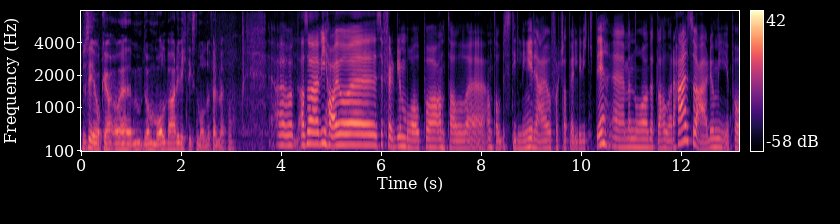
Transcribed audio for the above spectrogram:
Du sier jo ikke okay, du har mål. Hva er de viktigste målene du følger med på? Altså, vi har jo eh, selvfølgelig mål på antall, eh, antall, bestillinger, det er jo fortsatt veldig viktig. Eh, men nå dette halvåret her, så er det jo mye på,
